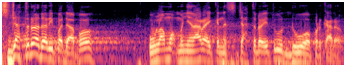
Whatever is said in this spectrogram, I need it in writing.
Sejahtera daripada apa? Ulama menyenaraikan sejahtera itu dua perkara.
